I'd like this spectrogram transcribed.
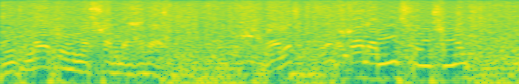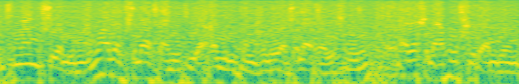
يعني لا يكون من أصحاب الأعذار. وقال أبو يوسف محمد اثنان في الإمام وهذا الخلاف يعني في أقل الجمع هو ثلاثة واثنين. هذا خلاف مشهور اليوم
